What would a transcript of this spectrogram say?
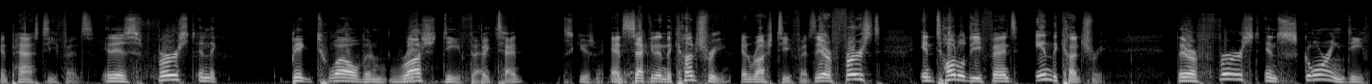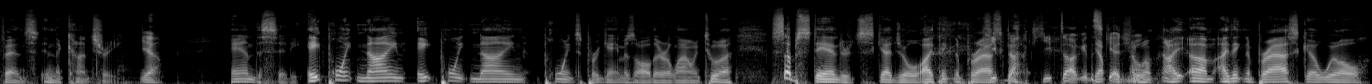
in pass defense. It is first in the Big Twelve in rush defense. Big Ten. Excuse me. And second in the country in rush defense. They are first in total defense in the country. They are first in scoring defense in the country Yeah. And the city. 8.9, 8.9 points per game is all they're allowing to a substandard schedule. I think Keep, Nebraska. talk, keep talking the Yep, schedule. I. I um I think Nebraska will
